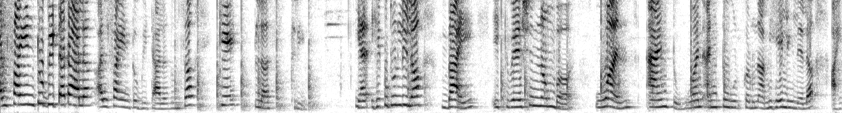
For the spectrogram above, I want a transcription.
alpha into beta काय आलं? अल्फा इंटू बीटा आलं तुमचं. के प्लस थ्री या हे कुठून लिहिलं? By equation number one and two one and two कडून आम्ही हे लिहिलेलं आहे.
